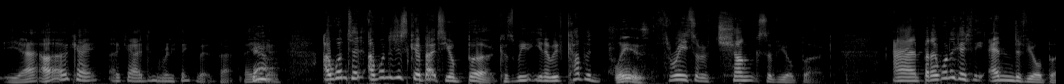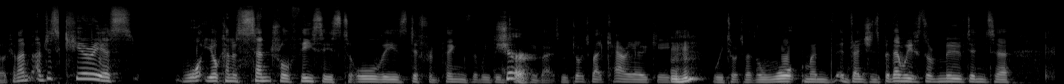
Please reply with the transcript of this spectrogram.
Yeah. Oh, okay. Okay. I didn't really think of it that. There yeah. you go. I want to. I want to just go back to your book because we, you know, we've covered please three sort of chunks of your book, and but I want to go to the end of your book, and I'm, I'm just curious what your kind of central thesis to all these different things that we've been sure. talking about. So we've talked about karaoke, mm-hmm. we talked about the Walkman inventions, but then we've sort of moved into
